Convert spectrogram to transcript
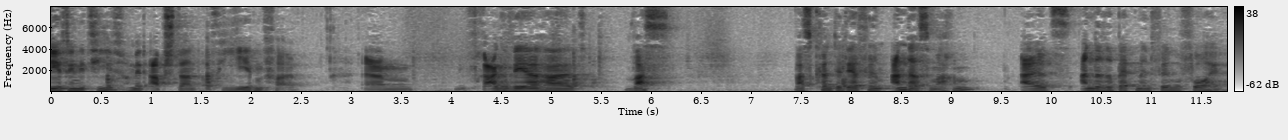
Definitiv, mit Abstand auf jeden Fall. Ähm, die Frage wäre halt, was, was könnte der Film anders machen als andere Batman-Filme vorher?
